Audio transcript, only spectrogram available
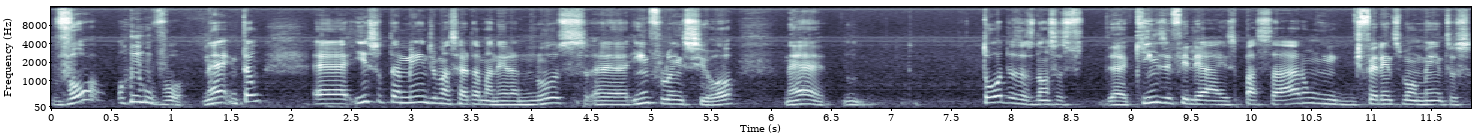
Vou ou não vou, né? Então é, isso também de uma certa maneira nos é, influenciou, né? Todas as nossas é, 15 filiais passaram em diferentes momentos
